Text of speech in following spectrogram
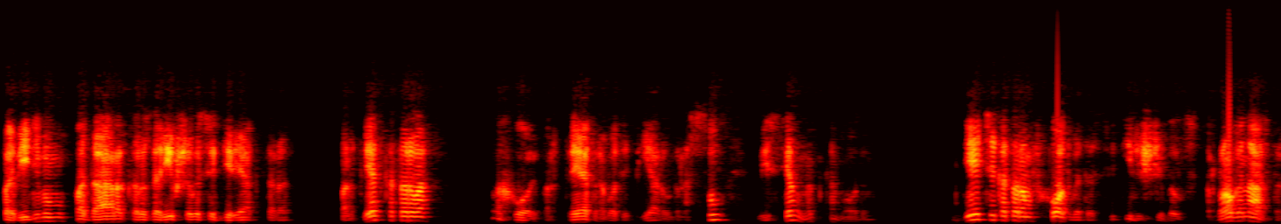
по-видимому, подарок разорившегося директора, портрет которого, плохой портрет работы Пьера Грассу, висел над комодом. Дети, которым вход в это святилище был строг, строго-настрого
